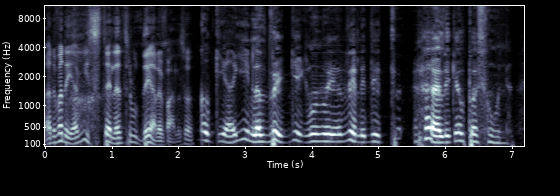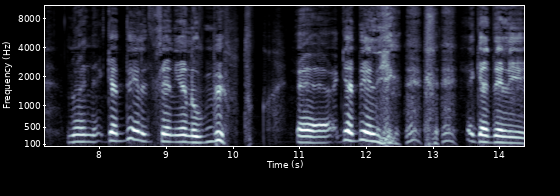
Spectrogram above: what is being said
Ja, det var det jag visste, eller trodde i alla fall. Så. Och jag gillar bägge. De är väldigt härliga personer. Men Gardell känner jag nog bäst. Eh, Gardell, Gardell är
